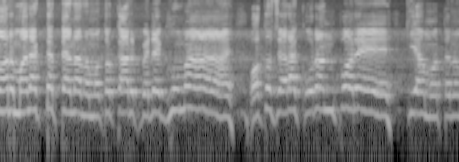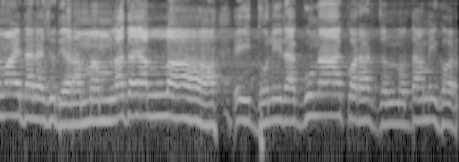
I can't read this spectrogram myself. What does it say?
নর্মাল একটা তেনার মতো কার্পেটে ঘুমায়। অত যারা কোরআন পড়ে, কিয়ামতের ময়দানে যদি আর মামলা দেয় আল্লাহ, এই ধনীরা গুনাহ করার জন্য দামি ঘর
